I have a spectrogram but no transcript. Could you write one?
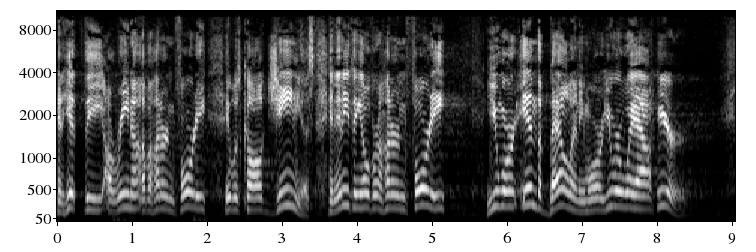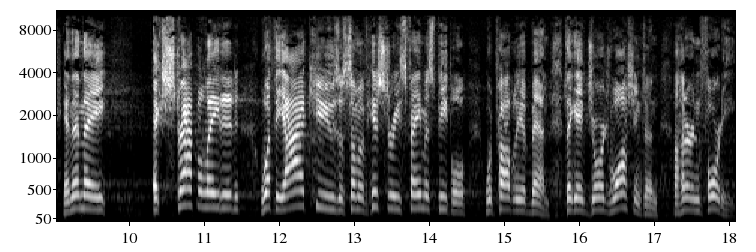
and hit the arena of 140, it was called genius. And anything over 140, you weren't in the bell anymore, you were way out here. And then they extrapolated what the IQs of some of history's famous people would probably have been. They gave George Washington 140.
